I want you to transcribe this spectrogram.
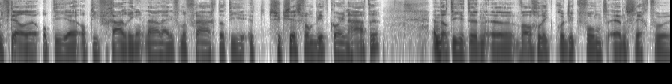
die vertelde op die, op die vergadering, naar aanleiding van een vraag, dat hij het succes van Bitcoin haatte. En dat hij het een walgelijk product vond en slecht voor.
